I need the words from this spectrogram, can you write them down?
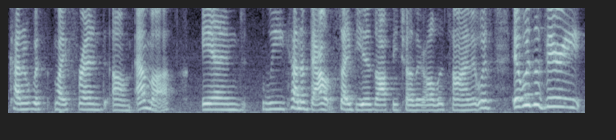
kind of with my friend um, Emma and we kind of bounced ideas off each other all the time. It was it was a very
